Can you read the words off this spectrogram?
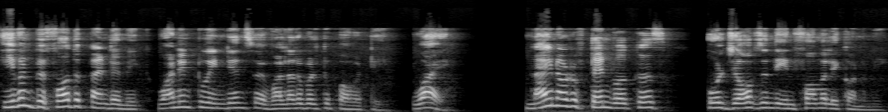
Even before the pandemic, one in two Indians were vulnerable to poverty. Why? 9 out of 10 workers hold jobs in the informal economy.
